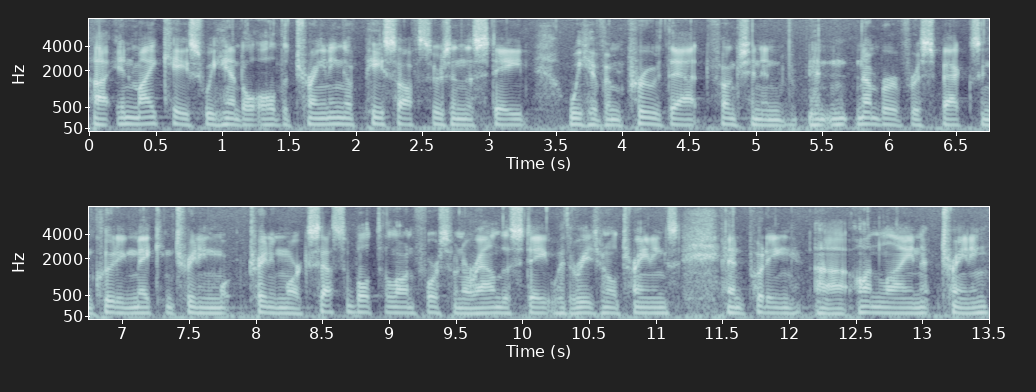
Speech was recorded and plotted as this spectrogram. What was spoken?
Uh, in my case, we handle all the training of peace officers in the state. We have improved that function in, a number of respects, including making training more, training more accessible to law enforcement around the state with regional trainings and putting uh, online training.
